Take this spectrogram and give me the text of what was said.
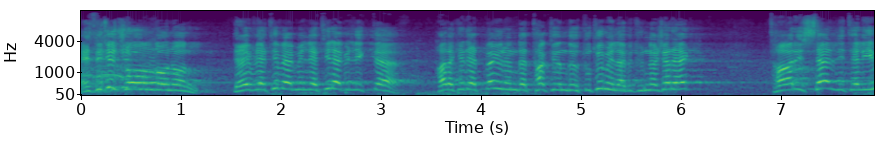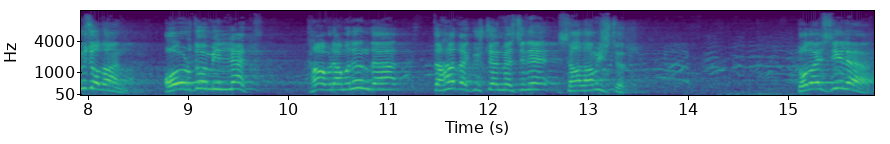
ezici çoğunluğunun devleti ve milletiyle birlikte hareket etme yönünde takındığı tutum ile bütünleşerek tarihsel niteliğimiz olan ordu millet kavramının da daha da güçlenmesini sağlamıştır. Dolayısıyla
